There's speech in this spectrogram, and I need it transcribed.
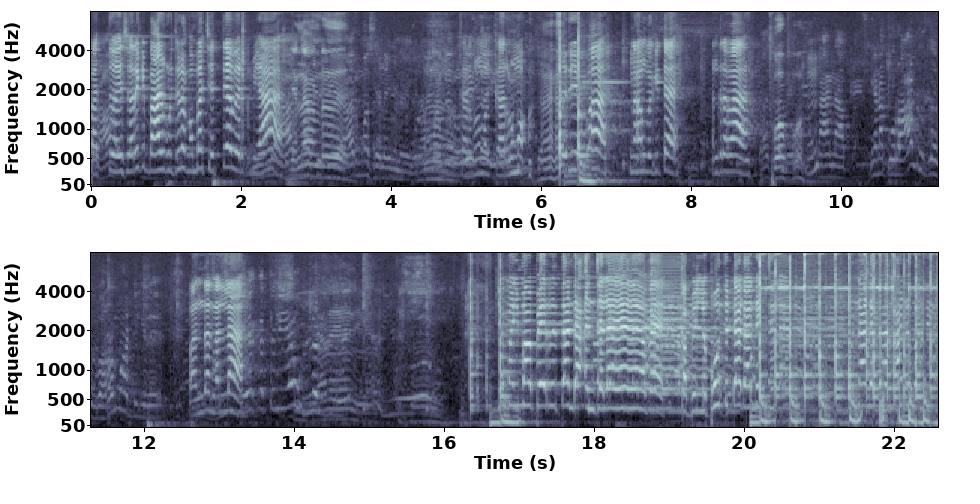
பத்து வயசு வரைக்கும் பால் குடிச்சா ரொம்ப செத்தே இருக்குமியா? என்ன பண்றது? கருமம் கருமம். சரியப்பா நான் உங்ககிட்ட வந்துடவா? போ போ. எனக்கு ஒரு ஆள் இருக்கு அது வர மாட்டேங்குது வந்தா நல்லா. ஏக்கத்திலேயே உள்ள இருக்கு. எம்மைமா பேரு தாண்டா அஞ்சல. அவ கபில்ல பூத்துட்டாடா நெஞ்சில. உன்னால தான் வந்து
